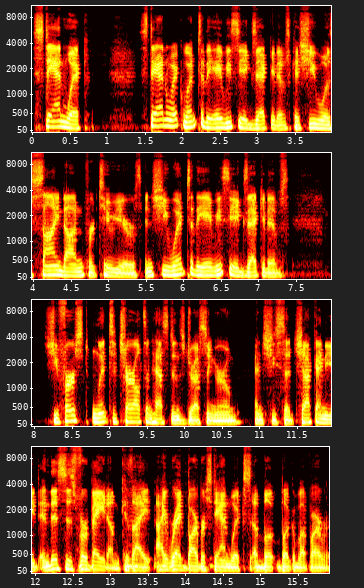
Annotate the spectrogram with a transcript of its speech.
Stanwick, Stanwyck went to the ABC executives because she was signed on for two years, and she went to the ABC executives she first went to Charlton Heston's dressing room and she said, Chuck, I need, and this is verbatim because I, I read Barbara Stanwyck's a book, book about Barbara.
